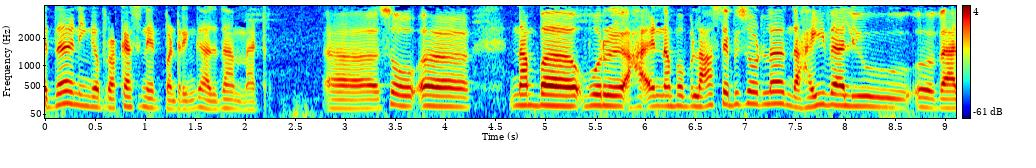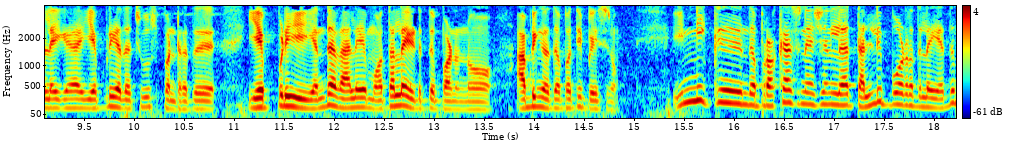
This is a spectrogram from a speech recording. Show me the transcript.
எதை நீங்கள் ப்ரொகாசினேட் பண்ணுறீங்க அதுதான் மேட்ரு Uh, ஸோ uh, நம்ம ஒரு நம்ம லாஸ்ட் எபிசோடில் இந்த ஹை வேல்யூ uh, வேலையை எப்படி அதை சூஸ் பண்ணுறது எப்படி எந்த வேலையை முதல்ல எடுத்து பண்ணணும்? அப்படிங்கிறத பற்றி பேசினோம். இன்றைக்கு இந்த ப்ரொக்காசினேஷனில் தள்ளி போடுறதுல எது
